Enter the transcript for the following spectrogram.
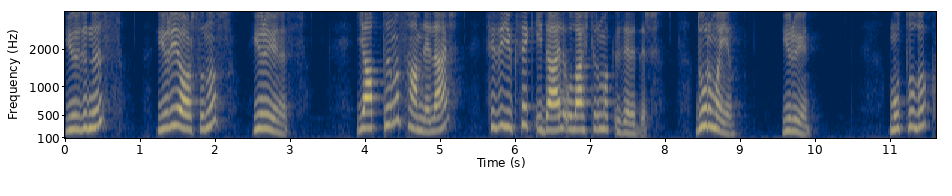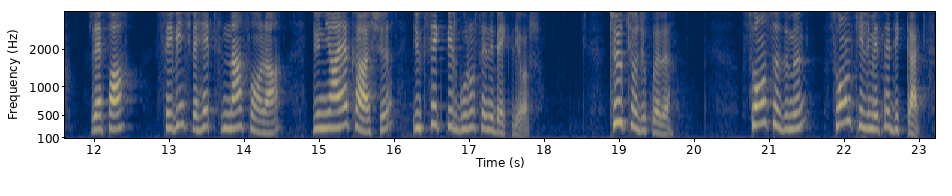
yürüdünüz, yürüyorsunuz, yürüyünüz. Yaptığınız hamleler sizi yüksek ideale ulaştırmak üzeredir. Durmayın, yürüyün. Mutluluk, refah, sevinç ve hepsinden sonra dünyaya karşı yüksek bir gurur seni bekliyor. Türk çocukları, son sözümün son kelimesine dikkat.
